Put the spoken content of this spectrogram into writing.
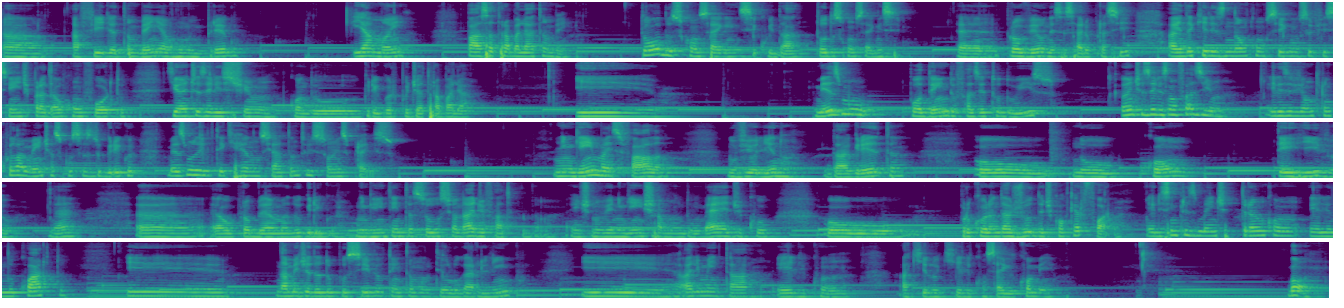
A, a filha também arruma um emprego e a mãe passa a trabalhar também todos conseguem se cuidar, todos conseguem se é, prover o necessário para si, ainda que eles não consigam o suficiente para dar o conforto que antes eles tinham quando Grigor podia trabalhar. E mesmo podendo fazer tudo isso, antes eles não faziam. Eles viviam tranquilamente às custas do Grigor, mesmo ele ter que renunciar a tantos sonhos para isso. Ninguém mais fala no violino da Greta, ou no quão terrível né, uh, é o problema do Grigor. Ninguém tenta solucionar de fato o problema. A gente não vê ninguém chamando um médico ou procurando ajuda de qualquer forma. Eles simplesmente trancam ele no quarto e, na medida do possível, tentam manter o lugar limpo e alimentar ele com aquilo que ele consegue comer. Bom,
